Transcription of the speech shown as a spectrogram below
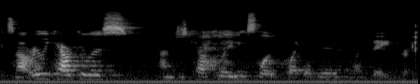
It's not really calculus. I'm just calculating slope like I did in like the eighth grade.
